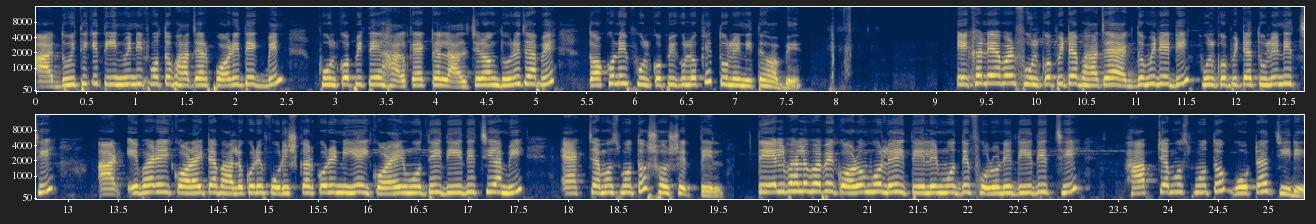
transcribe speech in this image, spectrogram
আর দুই থেকে তিন মিনিট মতো ভাজার পরে দেখবেন ফুলকপিতে হালকা একটা লালচে রং ধরে যাবে, তখন এই ফুলকপিগুলোকে তুলে নিতে হবে। এখানে আমার ফুলকপিটা ভাজা একদমই রেডি ফুলকপিটা তুলে নিচ্ছি। আর এবার এই কড়াইটা ভালো করে পরিষ্কার করে নিয়ে এই কড়াইয়ের মধ্যেই দিয়ে দিচ্ছি আমি এক চামচ মতো সর্ষের তেল। তেল ভালোভাবে গরম হলে এই তেলের মধ্যে ফোড়নে দিয়ে দিচ্ছি হাফ চামচ মতো গোটা জিরে।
